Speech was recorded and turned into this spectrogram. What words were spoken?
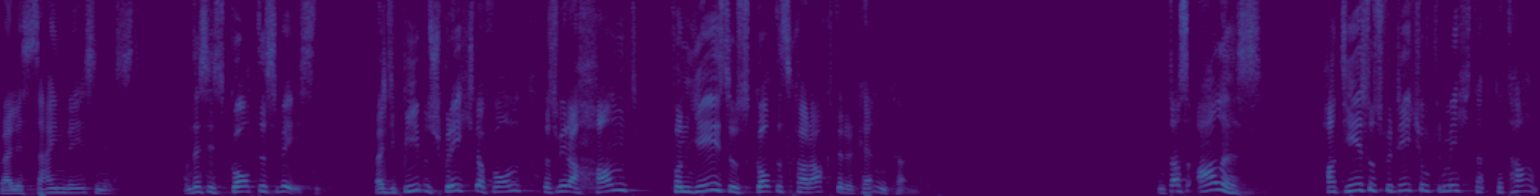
weil es sein Wesen ist. Und es ist Gottes Wesen. Weil die Bibel spricht davon, dass wir anhand von Jesus Gottes Charakter erkennen können. Und das alles hat Jesus für dich und für mich getan.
